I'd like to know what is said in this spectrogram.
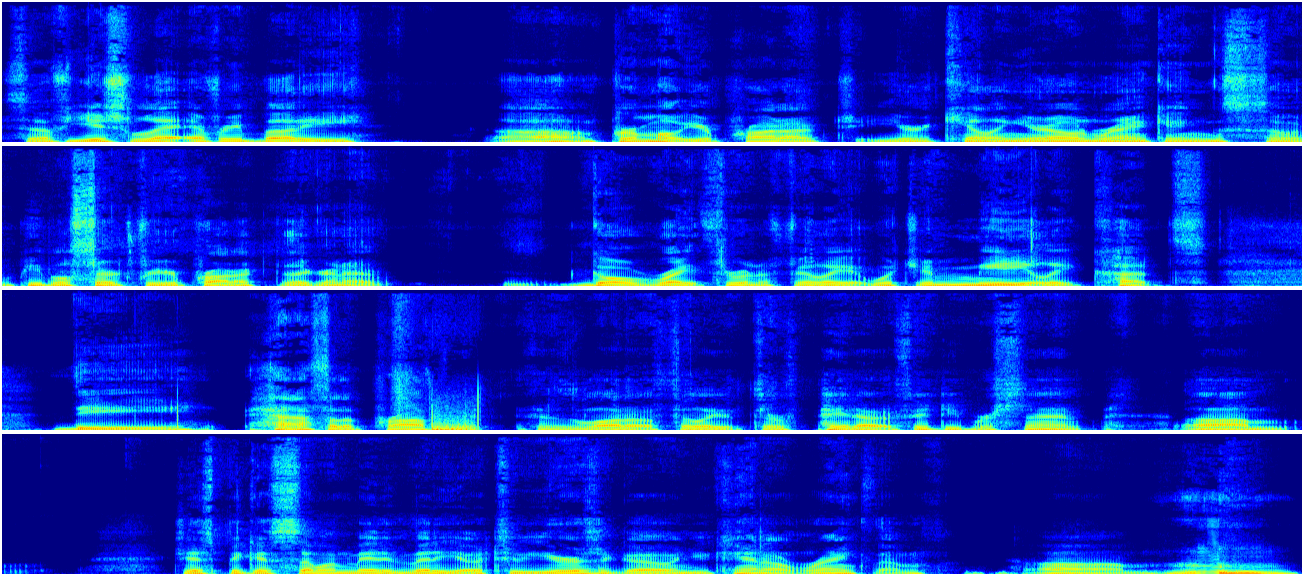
so if you just let everybody uh, promote your product, you're killing your own rankings. So when people search for your product, they're going to go right through an affiliate, which immediately cuts the half of the profit because a lot of affiliates are paid out at 50%. Um, just because someone made a video two years ago and you can't outrank them. Um,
